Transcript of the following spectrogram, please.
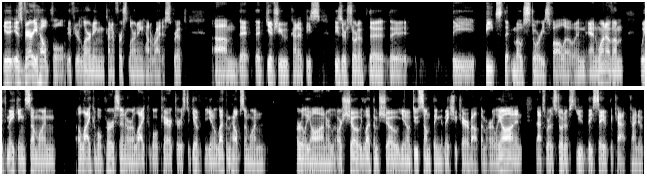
is very helpful if you're learning kind of first learning how to write a script um, that that gives you kind of these these are sort of the the the beats that most stories follow. And and one of them with making someone a likable person or a likable character is to give you know let them help someone early on or, or show let them show you know do something that makes you care about them early on. And that's where the sort of you, they save the cat kind of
